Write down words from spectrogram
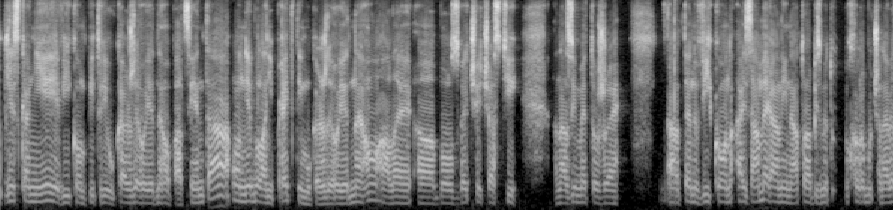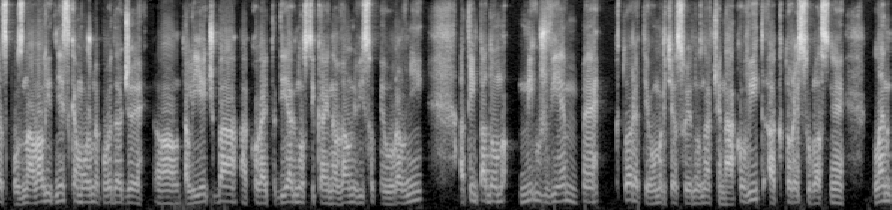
Už dneska nie je výkon pitvy u každého jedného pacienta. On nebol ani predtým u každého jedného, ale bol z väčšej časti, nazvime to, že ten výkon aj zameraný na to, aby sme tú chorobu čo najviac poznávali. Dneska môžeme povedať, že tá liečba, ako aj tá diagnostika je na veľmi vysokej úrovni a tým pádom my už vieme ktoré tie umrtia sú jednoznačne na COVID a ktoré sú vlastne len,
